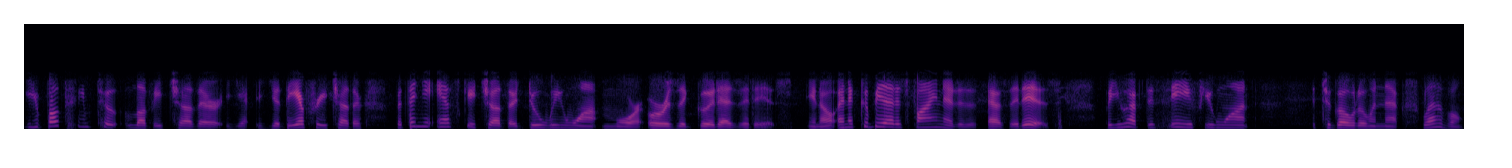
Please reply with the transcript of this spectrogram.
you both seem to love each other. You- You're there for each other, but then you ask each other, do we want more or is it good as it is? You know, and it could be that it's fine as it is, but you have to see if you want to go to a next level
